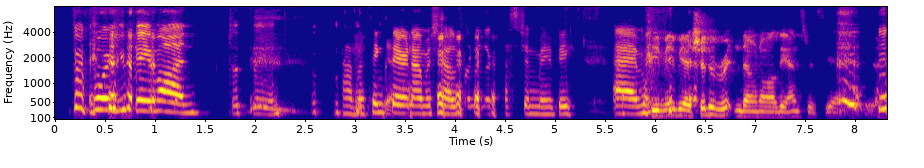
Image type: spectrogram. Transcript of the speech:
before you came on. Just saying. Have a think there now, Michelle, for another question, maybe. Um, See, maybe I should have written down all the answers. Yeah.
